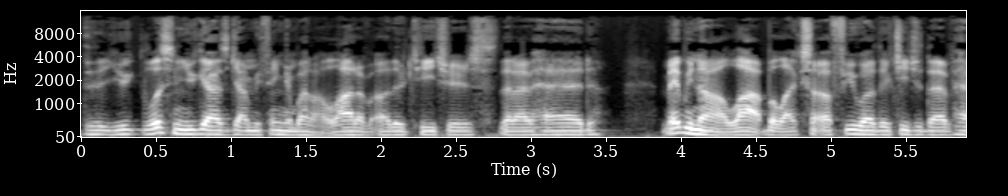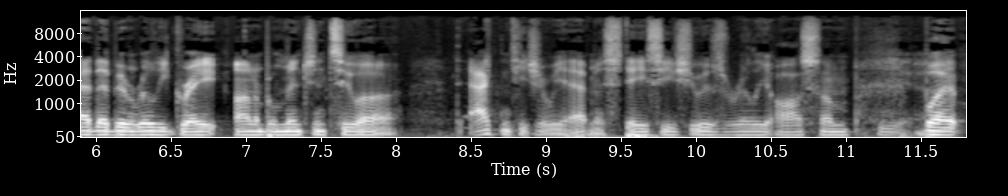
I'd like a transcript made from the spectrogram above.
the you, listen. You guys got me thinking about a lot of other teachers that I've had. Maybe not a lot, but like so a few other teachers that I've had that have been really great. Honorable mention to uh, the acting teacher we had, Miss Stacy. She was really awesome. But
